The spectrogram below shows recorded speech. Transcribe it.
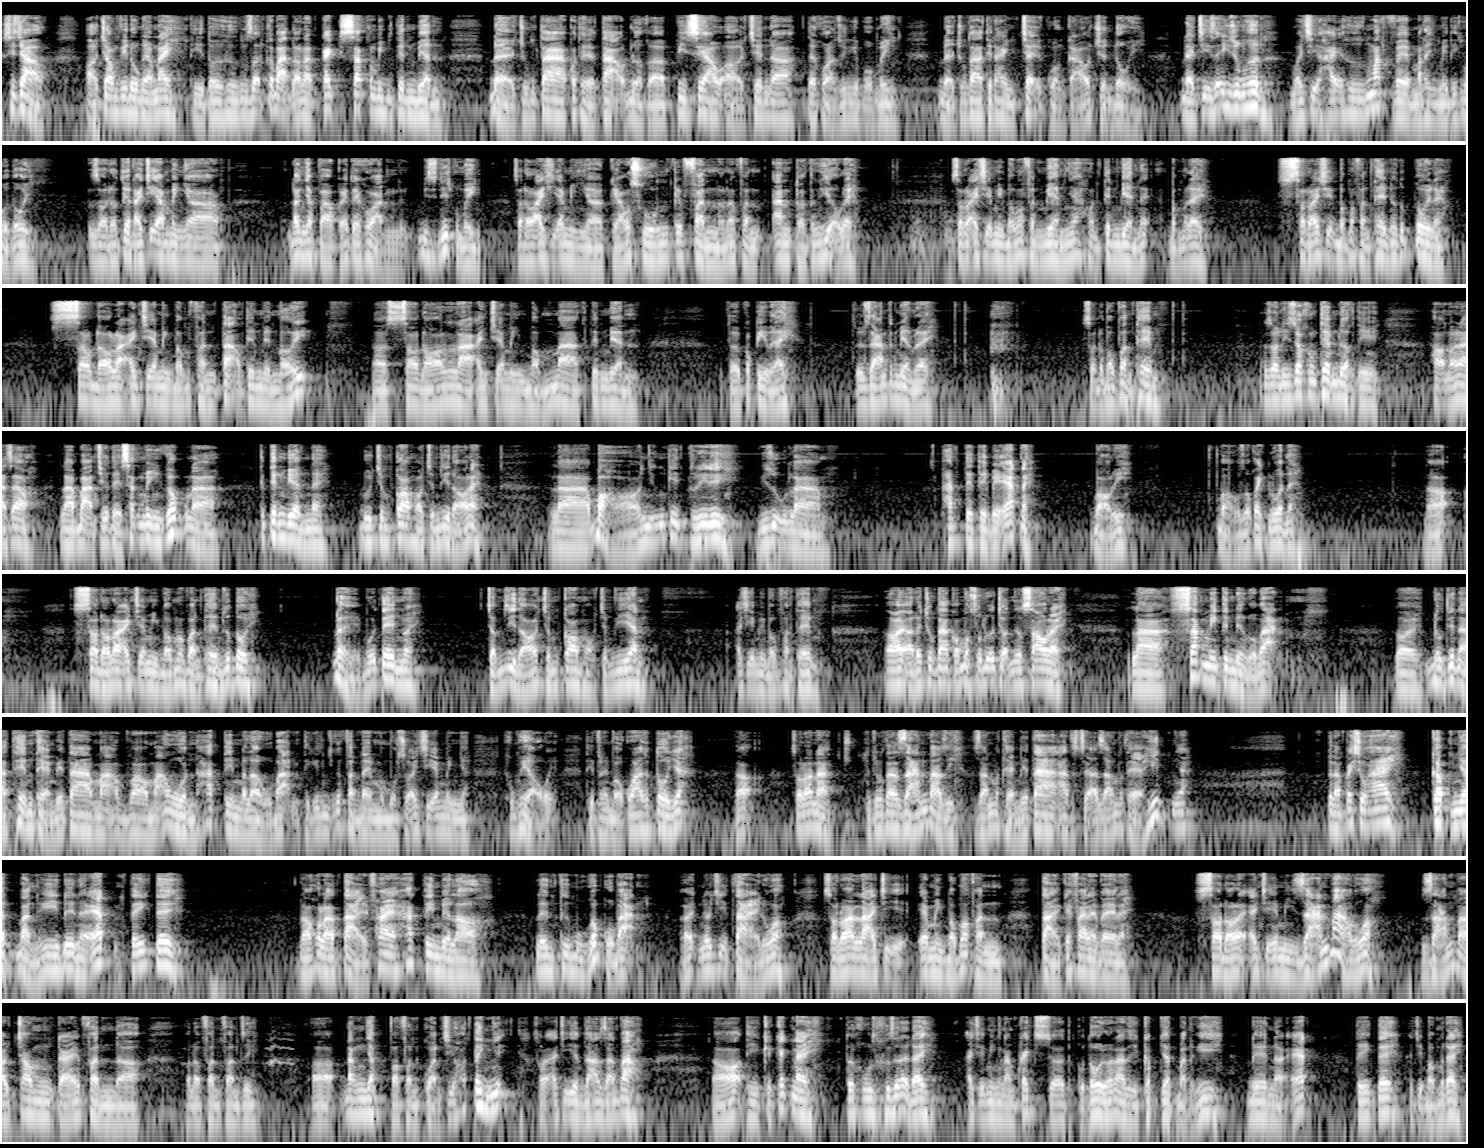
Xin chào, ở trong video ngày hôm nay thì tôi hướng dẫn các bạn đó là cách xác minh tên miền để chúng ta có thể tạo được ờ, PCL ở trên ờ, tài khoản doanh nghiệp của mình để chúng ta tiến hành chạy quảng cáo chuyển đổi. Để chị dễ hình dung hơn, mấy chị hãy hướng mắt về màn hình máy tính của tôi. Rồi đầu tiên anh chị em mình ờ, đăng nhập vào cái tài khoản business của mình. Sau đó anh chị em mình kéo xuống cái phần đó là phần an toàn thương hiệu đây. Sau đó anh chị em mình bấm vào phần miền nhé, hoặc là tên miền đấy, bấm vào đây. Sau đó anh chị bấm vào phần thêm cho giúp tôi này sau đó là anh chị em mình bấm phần tạo tên miền mới. À, sau đó là anh chị em mình bấm mà tên miền. Tôi copy vào đây. Tôi dán tên miền vào đây. Sau đó bấm phần thêm. Do lý do không thêm được thì họ nói là sao? Là bạn chỉ có thể xác minh gốc là cái tên miền này đu.com hoặc chấm gì đó này là bỏ những cái thứ đi. Ví dụ là https này bỏ đi. Bỏ dấu gạch luôn này. Đó sau đó là anh chị em mình bấm vào phần thêm giúp tôi. Để mỗi tên thôi. Chấm gì đó chấm com hoặc chấm vn. Anh chị em mình bấm phần thêm. Rồi ở đây chúng ta có một số lựa chọn như sau này. Là xác minh tên miền của bạn. Rồi đầu tiên là thêm thẻ meta mã vào mã nguồn HTML của bạn. Thì cái, những cái phần này mà một số anh chị em mình à, không hiểu ấy thì phần này bỏ qua giúp tôi nhé đó. Sau đó là chúng ta dán vào gì? Dán vào thẻ meta à sẽ dán vào thẻ hit nhé tôi làm cách số 2 cập nhật bản ghi DNS TXT đó hoặc là tải file HTML lên thư mục gốc của bạn. Đấy nếu chị tải đúng không? Sau đó lại chị em mình bấm vào phần tải cái file này về này. Sau đó lại anh chị em mình dán vào đúng không? Dán vào trong cái phần uh, gọi là phần phần gì? Uh, đăng nhập vào phần quản trị hosting ấy. Sau đó anh chị em dán dán vào. Đó thì cái cách này tôi không hướng dẫn ở đây. Anh chị mình làm cách uh, của tôi đó là gì? Cập nhật bản ghi DNS TXT anh chị bấm vào đây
